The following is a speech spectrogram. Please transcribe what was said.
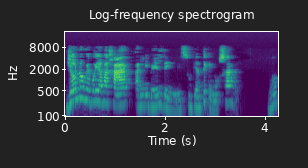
Yo no me voy a bajar al nivel del estudiante que no sabe. ¿No?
